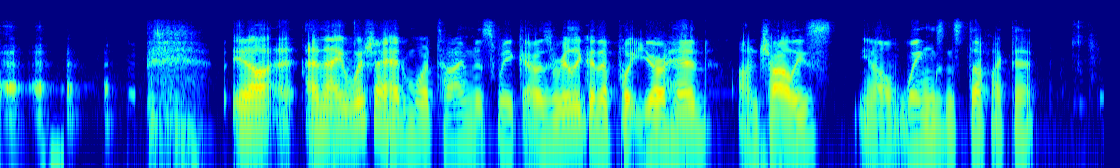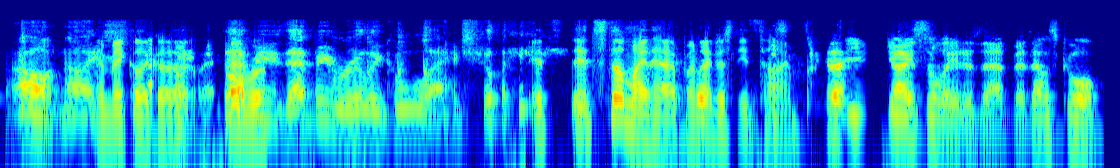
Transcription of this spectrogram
it? You know, and I wish I had more time this week. I was really gonna put your head on Charlie's, you know, wings and stuff like that, oh, nice. and make like a that'd over. be that'd be really cool, actually. It it still might happen. I just need time. You, you isolated that bit. That was cool.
